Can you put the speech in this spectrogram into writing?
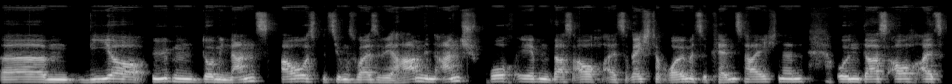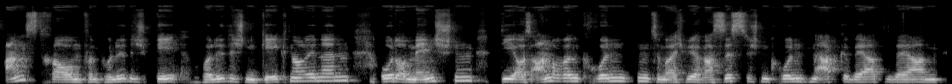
Ähm, wir üben Dominanz aus, beziehungsweise wir haben den Anspruch, eben das auch als rechte Räume zu kennzeichnen und das auch als Angstraum von politisch, ge politischen Gegnerinnen oder Menschen, die aus anderen Gründen, zum Beispiel rassistischen Gründen abgewertet werden,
